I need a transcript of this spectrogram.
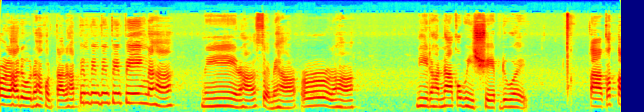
อนะคะดูนะคะขนตานะคะปิ้งปิ้งปิ้งปิ้งปิ้งนะคะ นี่นะคะสวยไหมคะเออนะคะนี่นะคะหน้าก็ V shape ด้วย ตาก็โต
